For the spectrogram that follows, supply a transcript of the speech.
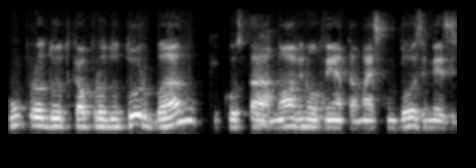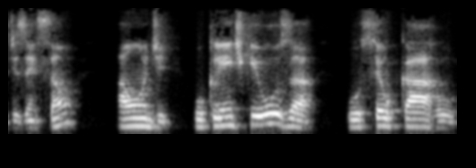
um produto que é o produto urbano, que custa R$ 9,90, mas com 12 meses de isenção, aonde o cliente que usa o seu carro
